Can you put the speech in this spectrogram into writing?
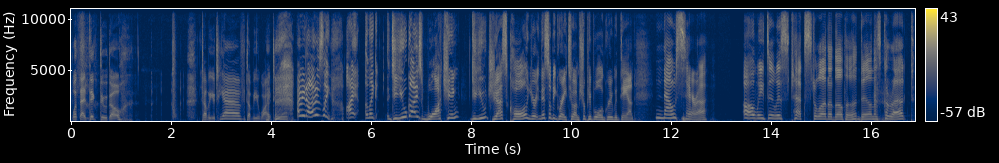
What that dick do though? WTF? WYD? I mean, honestly, I like. Do you guys watching? Do you just call your? This will be great too. I'm sure people will agree with Dan. No, Sarah. All we do is text one another. Dan is correct.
